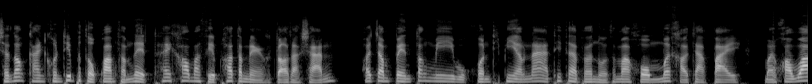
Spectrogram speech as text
ฉันต้องการคนที่ประสบความสำเร็จให้เข้ามาสืบทอดตำแหน่งต่อจากฉัน เพราะจำเป็นต้องมีบุคคลที่มีอำนาจที่สนับสนุนสมาคมเมื่อเขาจากไป หมายความว่า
